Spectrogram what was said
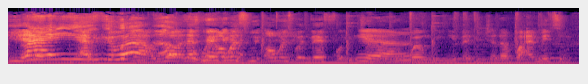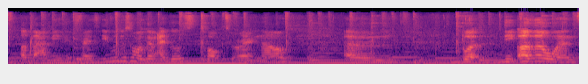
Yeah, Like, I feel that. But like we always, we always were there for each Yeah. other when we needed each other. But I made some other amazing friends, even though some of them I don't talk to right now. Um, but the other ones,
